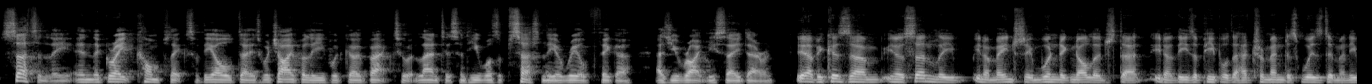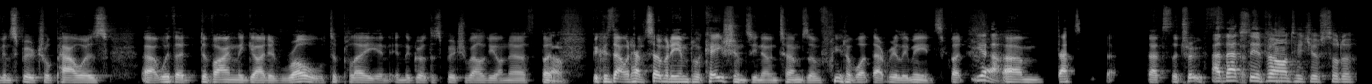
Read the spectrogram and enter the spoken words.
certainly, in the great conflicts of the old days, which I believe would go back to Atlantis, and he was certainly a real figure, as you rightly say, Darren. Yeah, because um, you know certainly you know mainstream wouldn't acknowledge that you know these are people that had tremendous wisdom and even spiritual powers uh, with a divinely guided role to play in, in the growth of spirituality on Earth. But no. because that would have so many implications, you know, in terms of you know what that really means. But yeah, um, that's that's the truth. And that's, that's the advantage of sort of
